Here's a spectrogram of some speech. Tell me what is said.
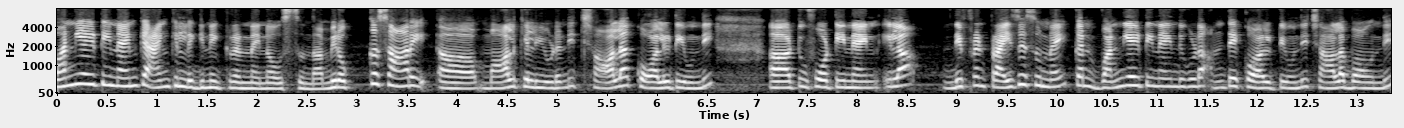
వన్ ఎయిటీ నైన్కి యాంకిల్ లెగిన్ ఎక్కడైనా వస్తుందా? మీరు ఒక్కసారి మాల్కి వెళ్ళి చూడండి. చాలా క్వాలిటీ ఉంది. టూ ఫార్టీ నైన్ ఇలా డిఫరెంట్ ప్రైజెస్ ఉన్నాయి. కానీ వన్ ఎయిటీ నైన్ది కూడా అంతే క్వాలిటీ ఉంది. చాలా బాగుంది.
